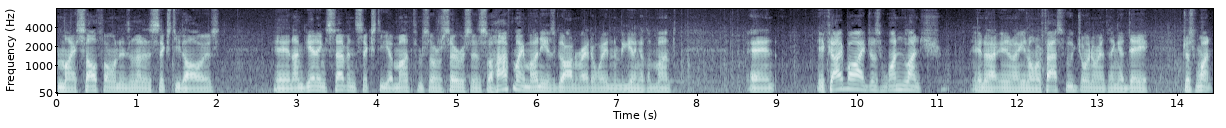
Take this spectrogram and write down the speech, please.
my cell phone is another $60 and I'm getting 760 a month from social services so half my money is gone right away in the beginning of the month and if I buy just one lunch in a, in a you know a fast food joint or anything a day, just one.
